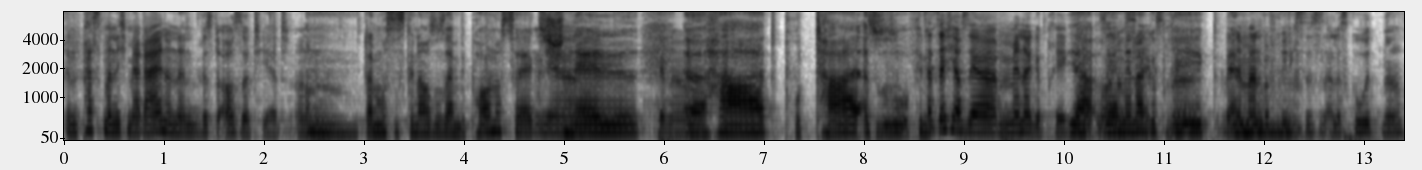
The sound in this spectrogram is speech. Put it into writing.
dann passt man nicht mehr rein und dann wirst du aussortiert. Und dann muss es genauso sein wie Pornosex, Ja. schnell, Genau. äh, hart, brutal. Also so. Tatsächlich auch sehr männergeprägt. Ja, ne? sehr Pornosex, männergeprägt, Ne? Wenn der Mann ähm, befriedigt ist, ist alles gut. Ne?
